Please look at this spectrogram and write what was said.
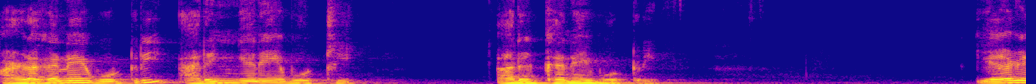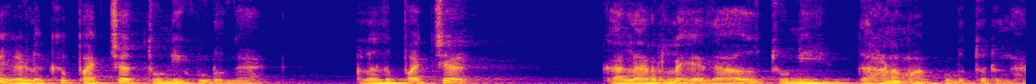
அழகனே போற்றி அறிஞனே போற்றி அருக்கனே போற்றி. ஏழைகளுக்கு பச்சை துணி கொடுங்க. அல்லது பச்சை கலரில் ஏதாவது துணி தானமாக கொடுத்துருங்க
